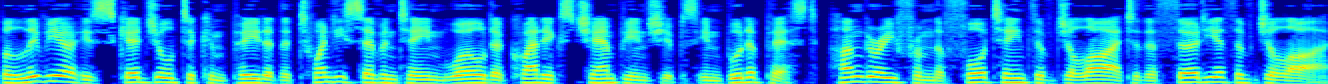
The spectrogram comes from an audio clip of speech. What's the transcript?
Bolivia is scheduled to compete at the 2017 World Aquatics Championships in Budapest, Hungary from 14 July to 30 July.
